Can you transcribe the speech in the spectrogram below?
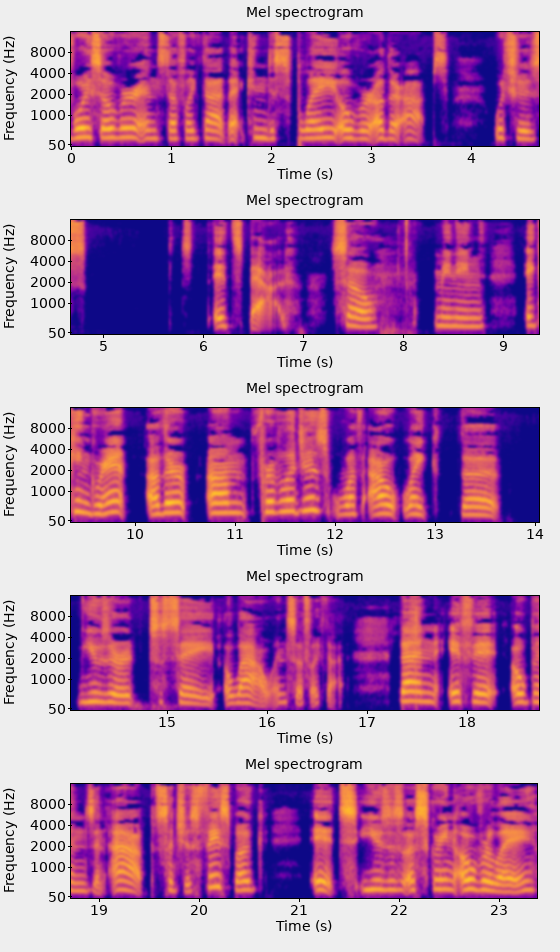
voiceover and stuff like that that can display over other apps, which is it's bad. So, meaning it can grant other um privileges without like the user to say allow and stuff like that. Then if it opens an app such as Facebook, it uses a screen overlay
